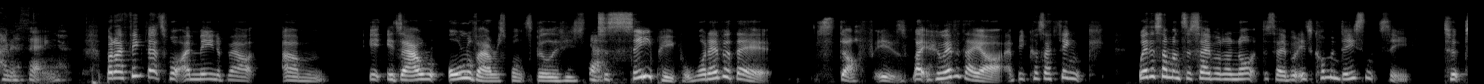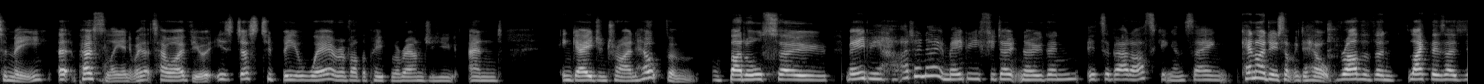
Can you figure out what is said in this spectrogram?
kind of thing. But I think that's what I mean about um, it, it's our all of our responsibilities yeah. to see people, whatever their stuff is, like whoever they are, because I think whether someone's disabled or not disabled, it's common decency to, to me uh, personally. Anyway, that's how I view it. Is just to be aware of other people around you and engage and try and help them. But also maybe i don't know maybe if you don't know then it's about asking and saying can i do something to help? Rather than like there's those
